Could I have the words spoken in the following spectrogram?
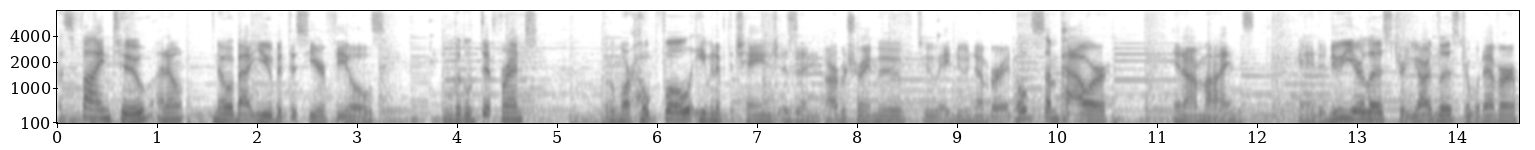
that's fine too. I don't know about you, but this year feels a little different, a little more hopeful, even if the change is an arbitrary move to a new number. It holds some power in our minds. And a new year list or yard list or whatever,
